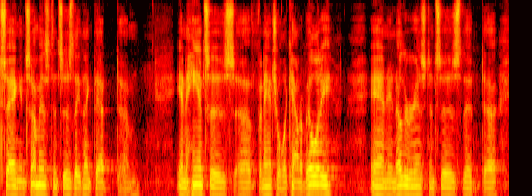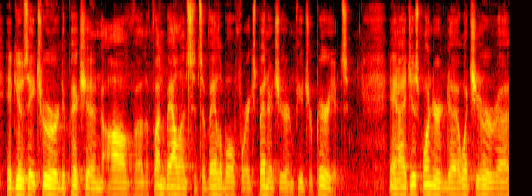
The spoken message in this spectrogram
saying in some instances, they think that um, enhances uh, financial accountability, and in other instances, that uh, it gives a truer depiction of uh, the fund balance that's available for expenditure in future periods. And I just wondered uh, what your, uh,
